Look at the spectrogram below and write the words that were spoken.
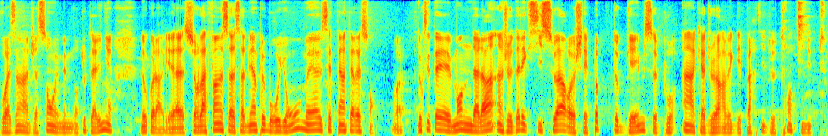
voisins, adjacents et même dans toute la ligne. Donc voilà, a- sur la fin ça, ça devient un peu brouillon, mais c'était intéressant. Voilà. Donc c'était Mandala, un jeu d'Alexis Soir chez Pop Talk Games pour 1 à 4 joueurs avec des parties de 30 minutes.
